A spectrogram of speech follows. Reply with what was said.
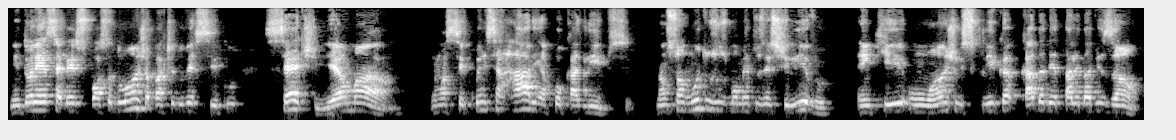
Então ele recebe a resposta do anjo a partir do versículo 7, e é uma, uma sequência rara em Apocalipse. Não são muitos os momentos neste livro em que um anjo explica cada detalhe da visão.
